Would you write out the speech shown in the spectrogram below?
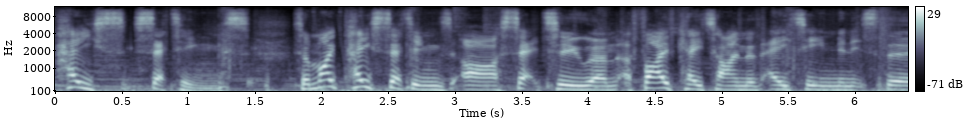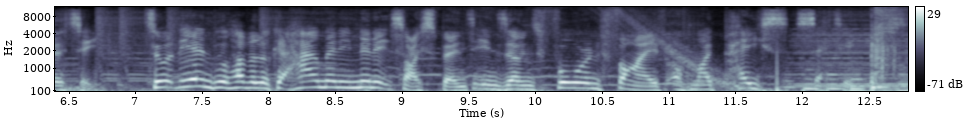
pace settings. So my pace settings are set to um, a 5k time of 18 minutes 30. So at the end we'll have a look at how many minutes I spent in zones four and five of my pace settings.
